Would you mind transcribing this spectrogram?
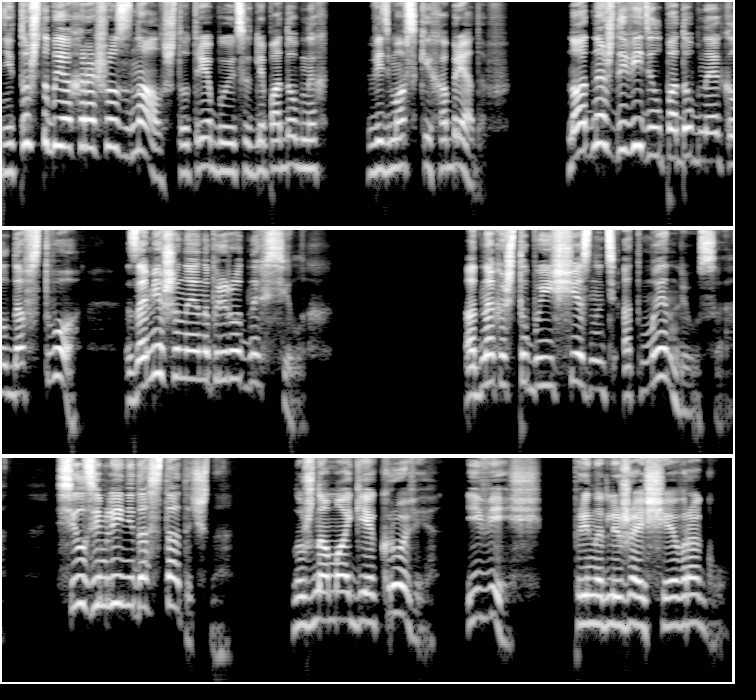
Не то чтобы я хорошо знал, что требуется для подобных ведьмовских обрядов, но однажды видел подобное колдовство, замешанное на природных силах. Однако, чтобы исчезнуть от Менлиуса, сил Земли недостаточно. Нужна магия крови и вещь, принадлежащая врагу,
